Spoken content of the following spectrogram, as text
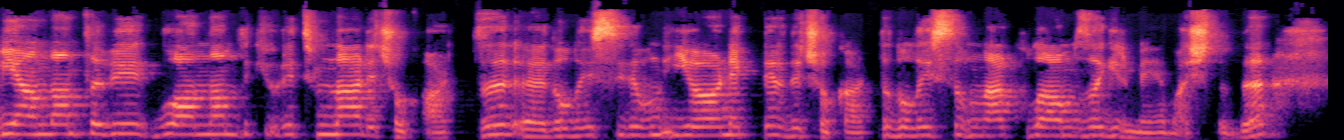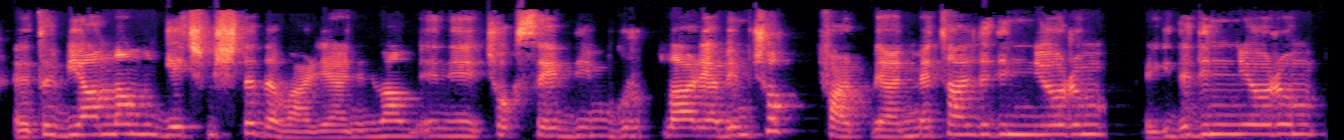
Bir yandan tabii bu anlamdaki üretimler de çok arttı. E, dolayısıyla bunun iyi örnekleri de çok arttı. Dolayısıyla bunlar kulağımıza girmeye başladı. E, tabii bir yandan bu geçmişte de var. Yani ben hani çok sevdiğim gruplar ya benim çok farklı yani metalde dinliyorum, reggae dinliyorum,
